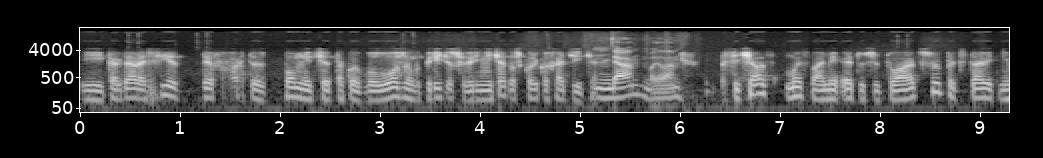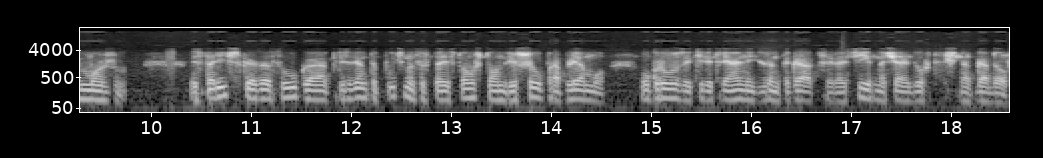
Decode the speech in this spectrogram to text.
и когда Россия де-факто, помните, такой был лозунг «берите суверенитета сколько хотите». Да, было. Сейчас мы с вами эту ситуацию представить не можем. Историческая заслуга президента Путина состоит в том, что он решил проблему угрозы территориальной дезинтеграции России в начале 2000-х годов.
